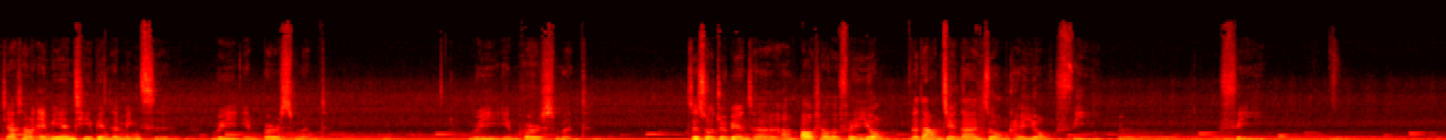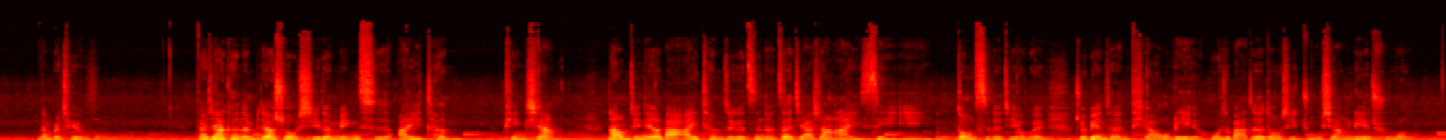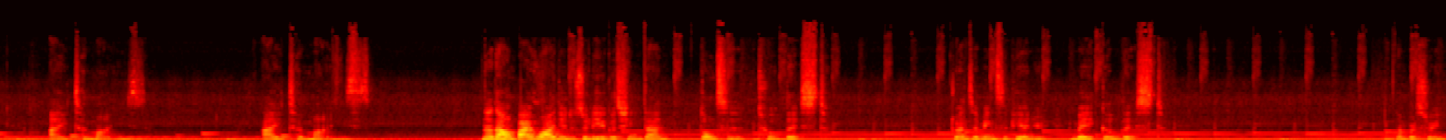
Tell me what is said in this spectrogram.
加上 ment 变成名词 reimbursement，reimbursement。这时候就变成啊报销的费用。那当然简单的字我们可以用 fee，fee。Number two，大家可能比较熟悉的名词 item 品项。那我们今天要把 item 这个字呢，再加上 i z e 动词的结尾，就变成条列，或是把这个东西逐项列出哦。itemize，itemize。那当然白话一点就是列个清单。动词 to list，转成名词片语 make a list。Number three，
